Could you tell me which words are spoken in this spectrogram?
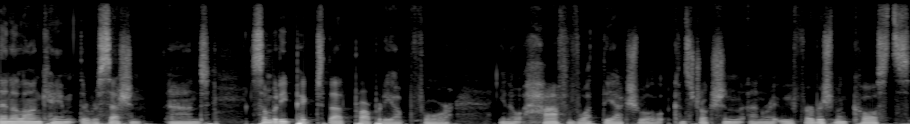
then along came the recession, and somebody picked that property up for you know half of what the actual construction and refurbishment costs.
